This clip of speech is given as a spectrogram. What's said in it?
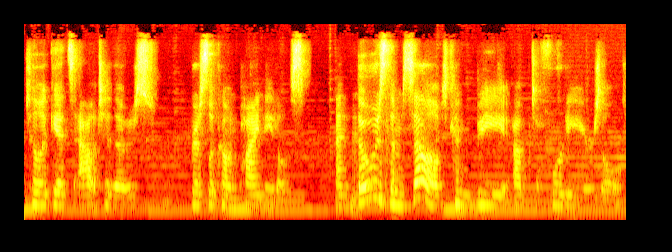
till it gets out to those bristlecone pine needles. And those themselves can be up to 40 years old.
